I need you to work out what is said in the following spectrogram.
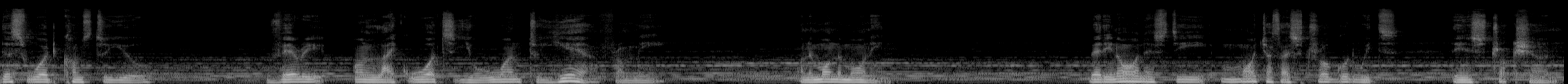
this word comes to you very unlike what you want to hear from me on a Monday morning. But in honesty, much as I struggled with the instruction,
